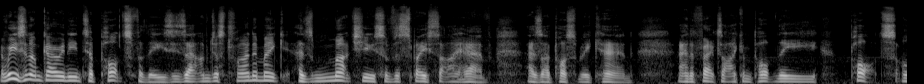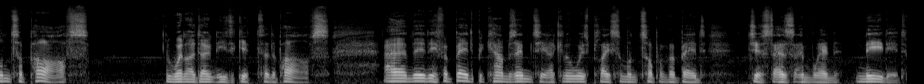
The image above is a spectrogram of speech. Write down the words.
The reason I'm going into pots for these is that I'm just trying to make as much use of the space that I have as I possibly can. And in fact that I can pop the pots onto paths when I don't need to get to the paths. And then if a bed becomes empty I can always place them on top of a bed just as and when needed.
